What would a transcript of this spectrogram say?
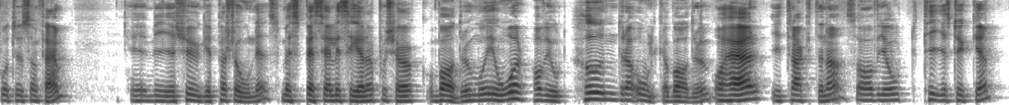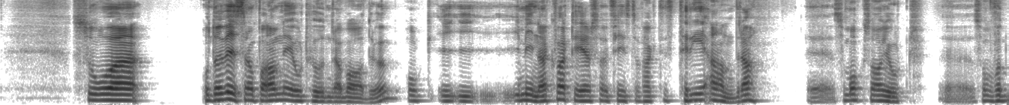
2005. Eh, Vi är 20 personer som är specialiserade på kök och badrum och i år har vi gjort 100 olika badrum och här i trakterna så har vi gjort 10 stycken. Så, och då visar de på att ni har gjort 100 badrum och i, i, i mina kvarter så finns det faktiskt tre andra eh, som också har gjort eh, som fått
